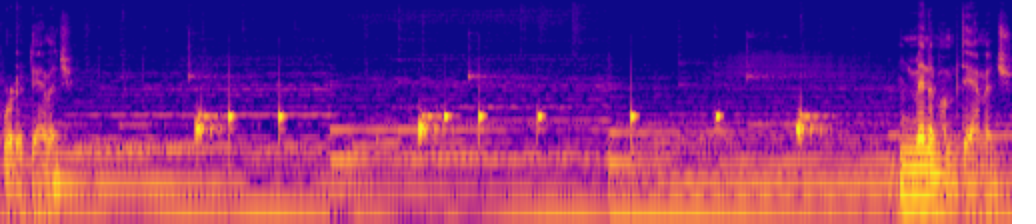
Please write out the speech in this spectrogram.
Quarter damage. Minimum damage.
